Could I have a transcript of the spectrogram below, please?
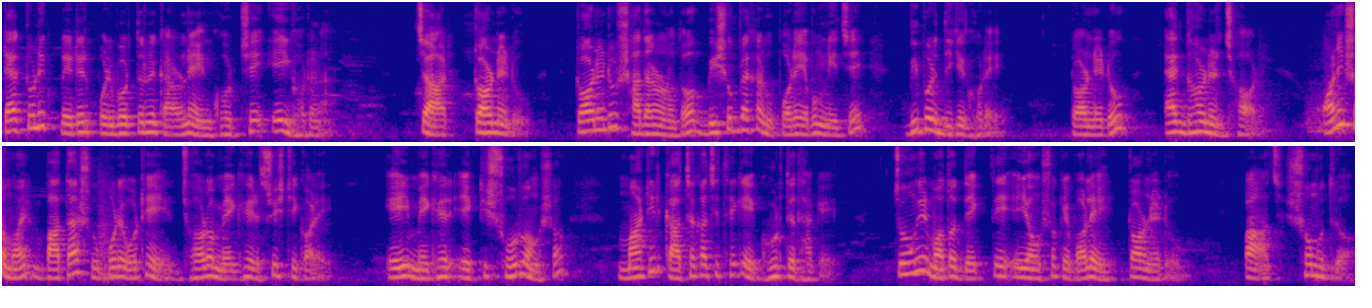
ট্যাকটনিক প্লেটের পরিবর্তনের কারণে ঘটছে এই ঘটনা। চার, টর্নেডো। টর্নেডো সাধারণত বিষুবরেখার উপরে এবং নিচে বিপরীত দিকে ঘোরে। টর্নেডো এক ধরনের ঝড়। অনেক সময় বাতাস উপরে ওঠে ঝড়ো মেঘের সৃষ্টি করে। এই মেঘের একটি সরু অংশ মাটির কাছাকাছি থেকে ঘুরতে থাকে। চোঙের মতো দেখতে এই অংশকে বলে টর্নেডো। পাঁচ, সমুদ্র।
